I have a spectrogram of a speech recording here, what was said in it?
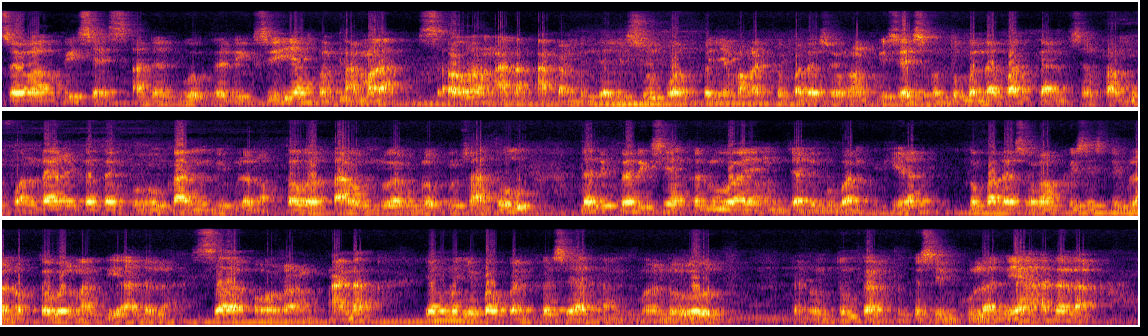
seorang Pisces ada dua prediksi. Yang pertama seorang anak akan menjadi support penyemangat kepada seorang Pisces untuk mendapatkan serta move on dari keterpurukan di bulan Oktober tahun 2021 dan di prediksi yang kedua yang menjadi beban pikiran kepada seorang Pisces di bulan Oktober nanti adalah seorang anak yang menyebabkan kesehatan menurun. Dan untuk kartu kesimpulannya adalah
